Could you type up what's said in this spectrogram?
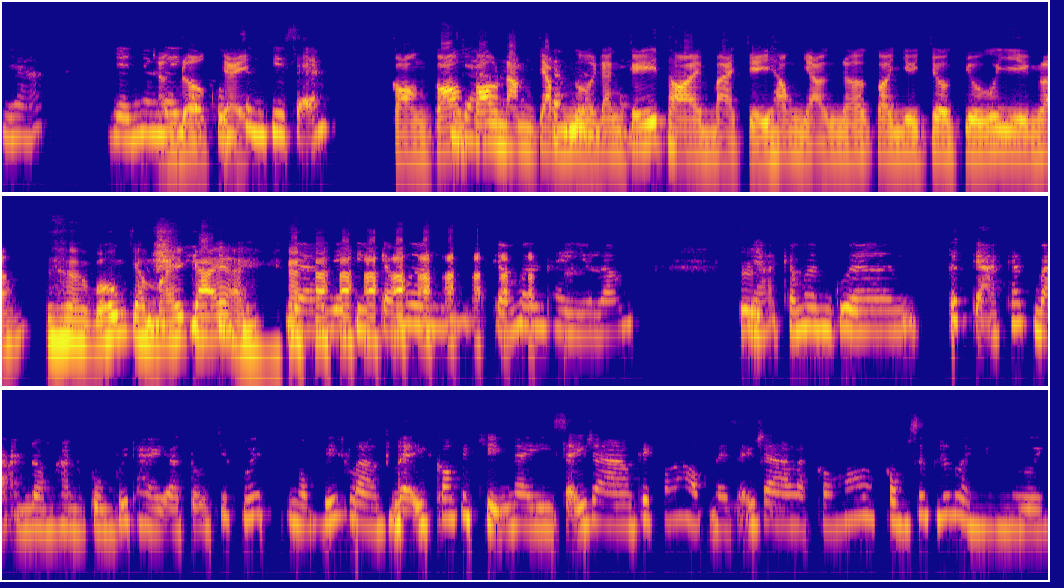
dạ. Vậy nhân đây cũng chị. xin chia sẻ còn có dạ, có 500 người đăng ký thôi mà chị không nhận nữa coi như chưa chưa có duyên lắm. Bốn trăm mấy cái rồi. Dạ vậy thì cảm ơn cảm ơn thầy nhiều lắm. Dạ cảm ơn uh, tất cả các bạn đồng hành cùng với thầy ở tổ chức quyết ngọc biết là để có cái chuyện này xảy ra cái khóa học này xảy ra là có công sức rất là nhiều người.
